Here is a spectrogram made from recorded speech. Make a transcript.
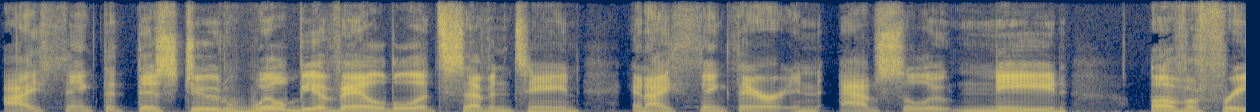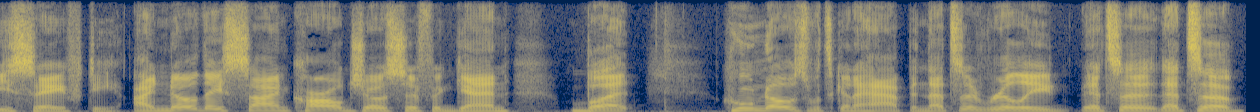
I think that this dude will be available at 17, and I think they're in absolute need of a free safety. I know they signed Karl Joseph again, but who knows what's going to happen? That's a really that's a that's a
